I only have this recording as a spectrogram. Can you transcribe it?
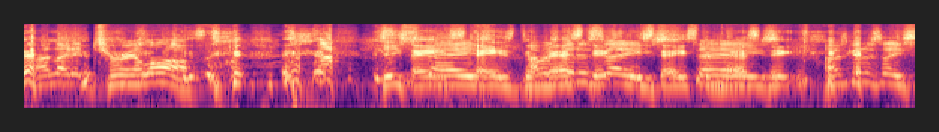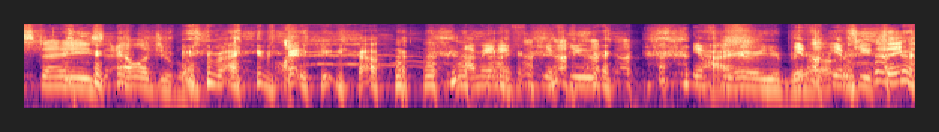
I let it trail off. he Stays- stays I was gonna domestic. say He stays domestic. I was going to say stays eligible. right there you go. I mean, if, if you if I hear you, if, Bill. if you think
